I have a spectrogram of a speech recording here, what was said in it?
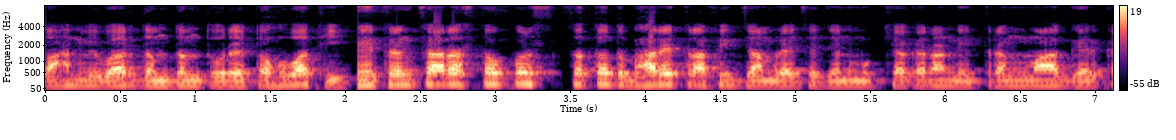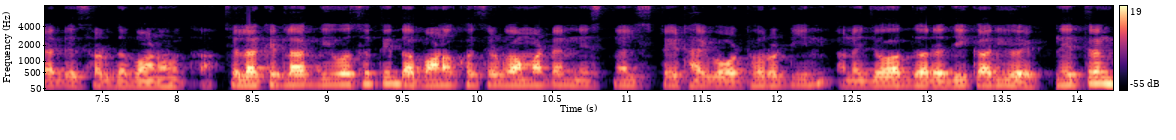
વાહન વ્યવહાર ધમધમતો રહેતો હોવાથી નેત્રંગ ચાર રસ્તા ઉપર સતત ભારે ટ્રાફિક જામ રહે છે, જેનું મુખ્ય કારણ નેત્રંગમાં ગેરકાયદેસર દબાણો હતા. છેલ્લા કેટલાક દિવસોથી દબાણો ખસેડવા માટે નેશનલ સ્ટેટ હાઈવે ઓથોરિટી અને જવાબદાર અધિકારીઓએ નેત્રંગ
